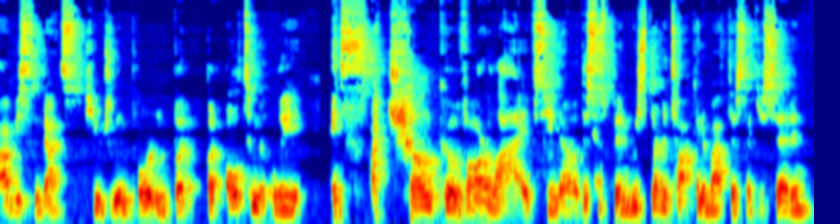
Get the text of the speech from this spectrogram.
obviously, that's hugely important, but but ultimately, it's a chunk of our lives. You know, this has been we started talking about this, like you said, in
